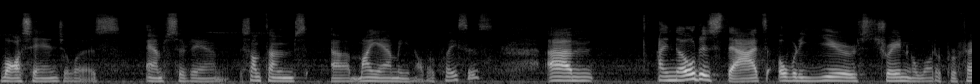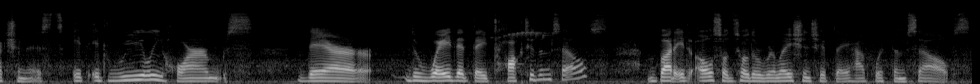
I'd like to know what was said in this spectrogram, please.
Los Angeles, Amsterdam, sometimes uh, Miami and other places. Um, I noticed that over the years training a lot of perfectionists, it, it really harms their, the way that they talk to themselves, but it also, so the relationship they have with themselves,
